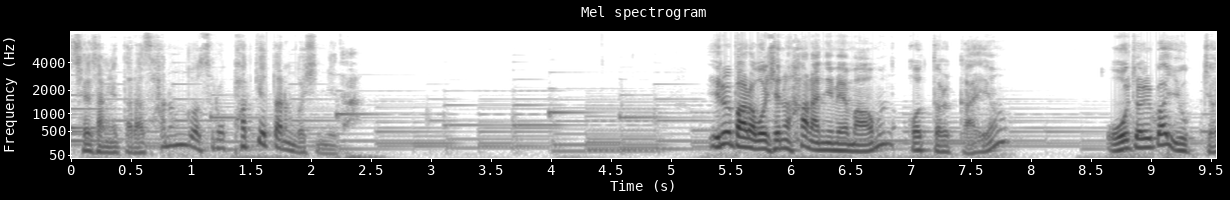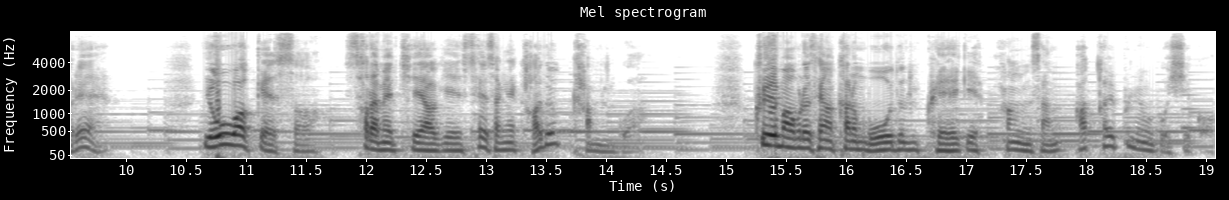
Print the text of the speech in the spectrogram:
세상에 따라 사는 것으로 바뀌었다는 것입니다. 이를 바라보시는 하나님의 마음은 어떨까요? 5절과 6절에 여호와께서 사람의 죄악이 세상에 가득함과 그의 마음으로 생각하는 모든 계획이 항상 악할 뿐임을 보시고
